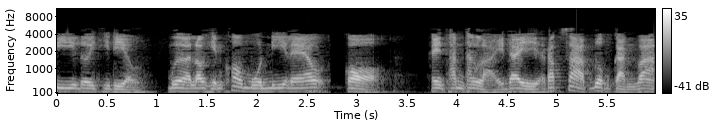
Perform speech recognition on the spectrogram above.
ปีเลยทีเดียว เมื่อเราเห็นข้อมูลนี้แล้ว ก็ให้ท่านทั้งหลายได้รับทราบร่วมกันว่า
